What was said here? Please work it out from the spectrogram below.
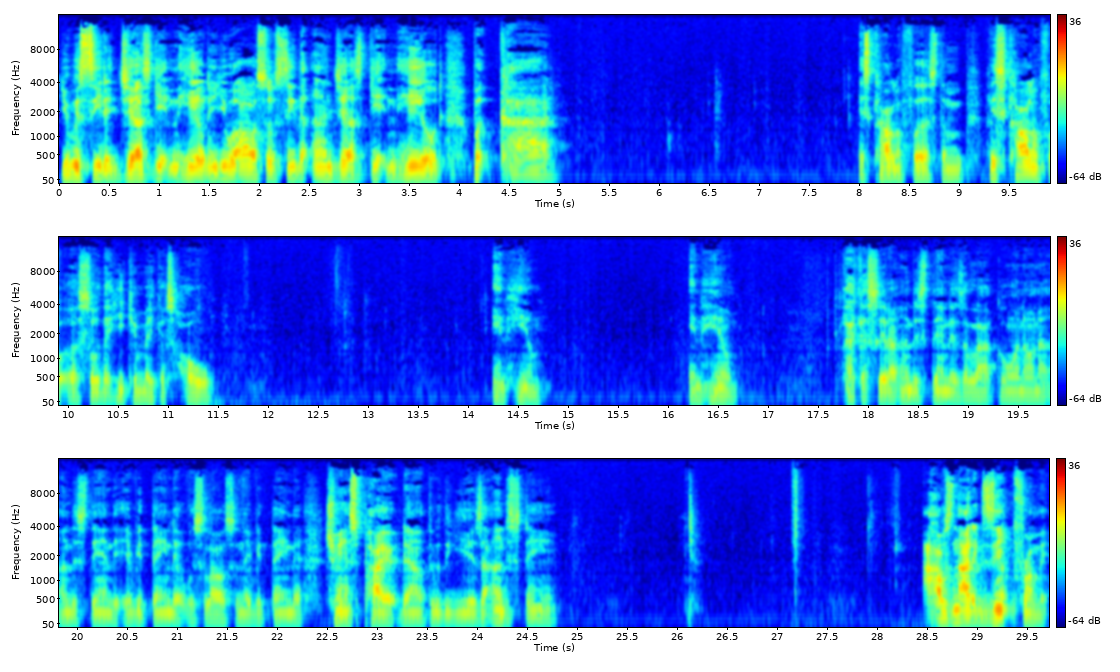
You will see the just getting healed and you will also see the unjust getting healed. But God is calling for us to, he's calling for us so that he can make us whole in him. In him like I said, I understand there's a lot going on. I understand that everything that was lost and everything that transpired down through the years, I understand. I was not exempt from it.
